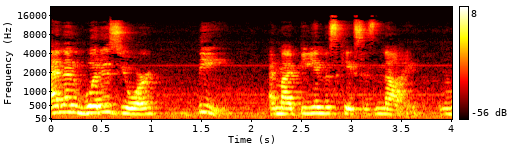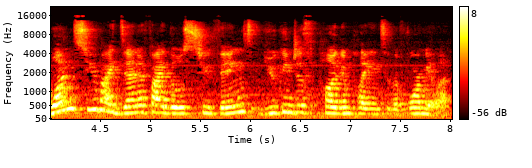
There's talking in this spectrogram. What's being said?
And then what is your B? And my B in this case is 9. Once you've identified those two things, you can just plug and play into the formula.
